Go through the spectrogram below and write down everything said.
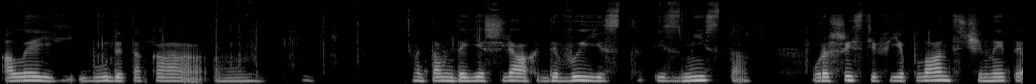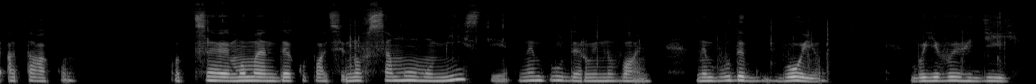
але й буде така, е, там, де є шлях, де виїзд із міста, у рашистів є план зчинити атаку. Оце момент деокупації. Но в самому місті не буде руйнувань, не буде бою, бойових дій.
